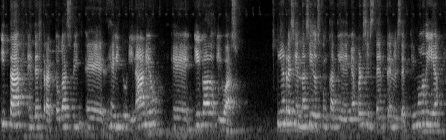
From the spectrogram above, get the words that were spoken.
y TAC del tracto eh, hígado y vaso. Y en recién nacidos con candidemia persistente en el séptimo día,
